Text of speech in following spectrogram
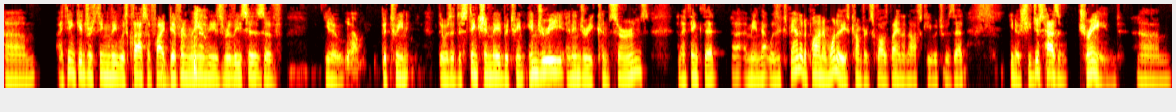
Um, I think interestingly was classified differently in these releases of, you know, yeah. between there was a distinction made between injury and injury concerns, and I think that uh, I mean that was expanded upon in one of these conference calls by Andonovski, which was that, you know, she just hasn't trained um,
